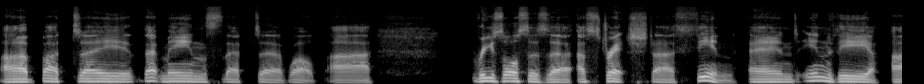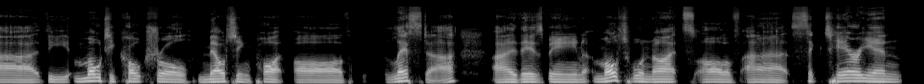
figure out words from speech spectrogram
but that means that, well, resources are, are stretched uh, thin and in the uh, the multicultural melting pot of Leicester, uh, there's been multiple nights of uh, sectarian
